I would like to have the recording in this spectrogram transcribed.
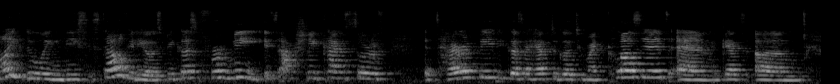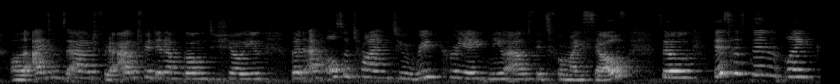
like doing these style videos because for me it's actually kind of sort of therapy because I have to go to my closet and get um, all the items out for the outfit that I'm going to show you. But I'm also trying to recreate new outfits for myself. So this has been like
